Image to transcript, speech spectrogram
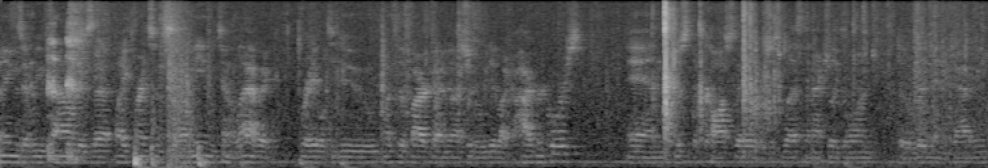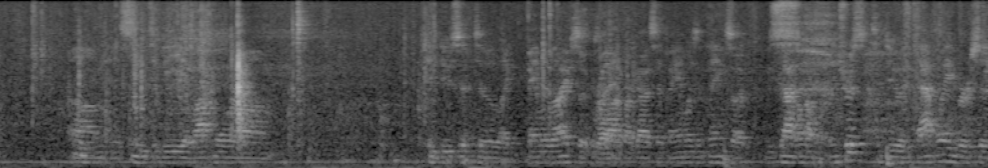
things that we found is that, like, for instance, uh, me and Lieutenant Lavick were able to do, went to the fire academy last year, but we did like a hybrid course. And just the cost there was just less than actually going to the Littman Academy. Um, and it seemed to be a lot more, um, conducive to like family life, so, cause a lot of our guys have families and things, so I've, we've gotten a lot more interest to do it that way versus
